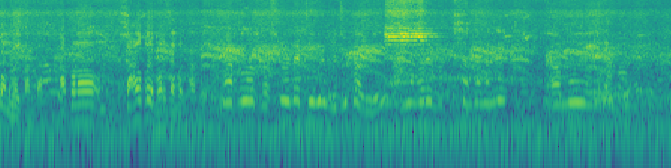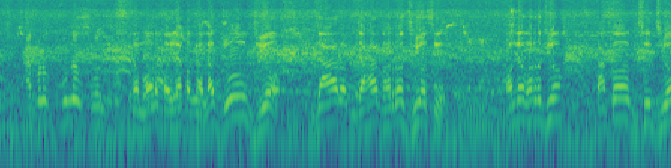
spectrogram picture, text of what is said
କ'ଣ ରହିଥାନ୍ତା ଆପଣ କାହା ଉପରେ ଭରସା କରିଥାନ୍ତେ ଆପଣଙ୍କ ପ୍ରଶ୍ନଟା ଠିକ୍ରେ ବୁଝିପାରୁନି ଆମ ଘରେ ଘଟିଥାନ୍ତା ମାନେ ମୁଁ ଆପଣ ପୁନଃ କୁହନ୍ତୁ ମୋର କହିବା କଥା ହେଲା ଯେଉଁ ଝିଅ ଯାହାର ଯାହା ଘରର ଝିଅ ସିଏ ଅନ୍ୟ ଘରର ଝିଅ ତାଙ୍କ ସେ ଝିଅ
